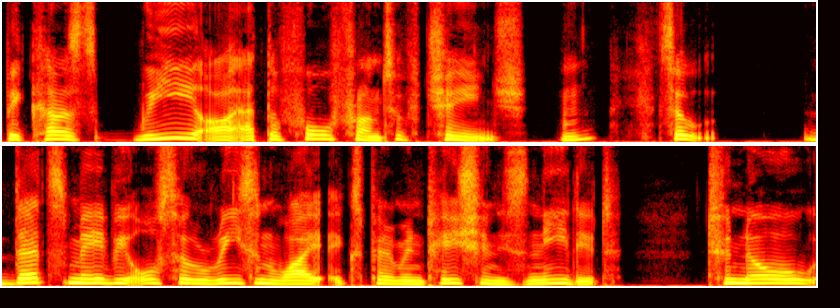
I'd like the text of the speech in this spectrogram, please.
because we are at the forefront of change. Hmm? So that's maybe also a reason why experimentation is needed to know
